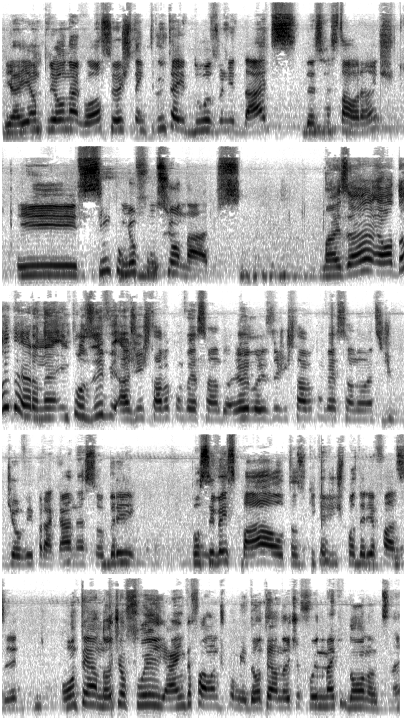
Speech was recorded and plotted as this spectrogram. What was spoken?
E aí ampliou o negócio, hoje tem 32 unidades desse restaurante e 5 mil funcionários. Mas é, é uma doideira, né? Inclusive, a gente estava conversando, eu e Luiz, a gente estava conversando antes de, de ouvir para cá, né, sobre possíveis pautas, o que, que a gente poderia fazer. Ontem à noite eu fui, ainda falando de comida, ontem à noite eu fui no McDonald's, né?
